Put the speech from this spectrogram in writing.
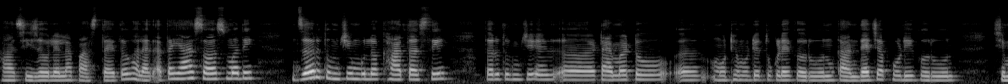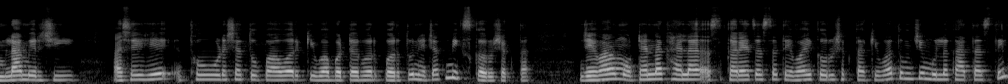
हा शिजवलेला पास्ता आहे तो घाला आता ह्या सॉसमध्ये जर तुमची मुलं खात असतील तर तुमचे टॅमॅटो मोठे मोठे तुकडे करून कांद्याच्या फोडी करून शिमला मिरची असे हे थोड्याशा तुपावर किंवा बटरवर परतून ह्याच्यात मिक्स करू शकता. जेव्हा मोठ्यांना खायला करायचं असतं तेव्हाही करू शकता किंवा तुमची मुलं खात असतील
